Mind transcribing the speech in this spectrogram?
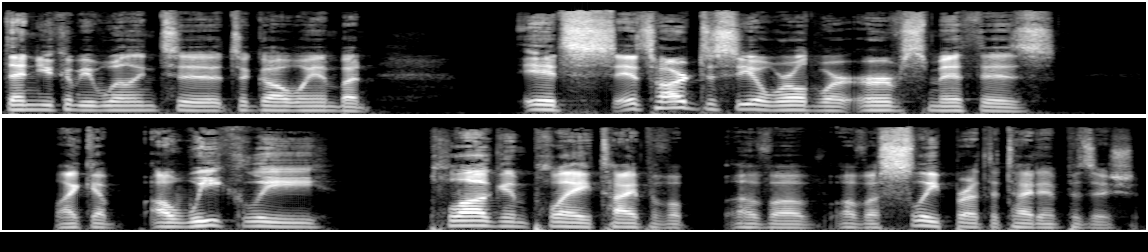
then you can be willing to to go in, but it's it's hard to see a world where Irv Smith is like a, a weekly plug and play type of a of a of a sleeper at the tight end position.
